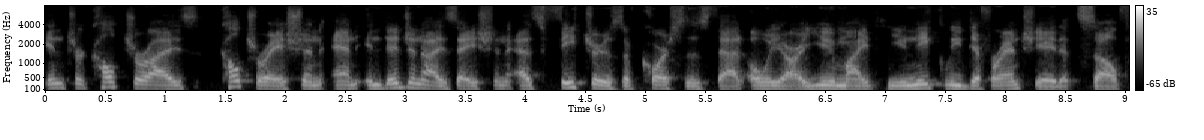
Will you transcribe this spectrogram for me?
interculturation, and indigenization as features of courses that OERU might uniquely differentiate itself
